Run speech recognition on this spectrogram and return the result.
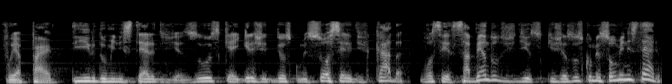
foi a partir do ministério de Jesus que a igreja de Deus começou a ser edificada. Você, sabendo disso, que Jesus começou o ministério,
